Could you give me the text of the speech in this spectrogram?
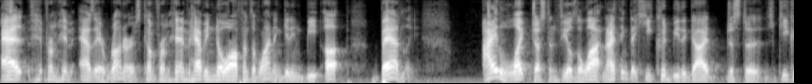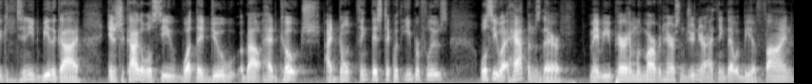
as, from him as a runner. It's come from him having no offensive line and getting beat up badly. I like Justin Fields a lot, and I think that he could be the guy. Just to, he could continue to be the guy in Chicago. We'll see what they do about head coach. I don't think they stick with Eberflus. We'll see what happens there. Maybe you pair him with Marvin Harrison Jr. I think that would be a fine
